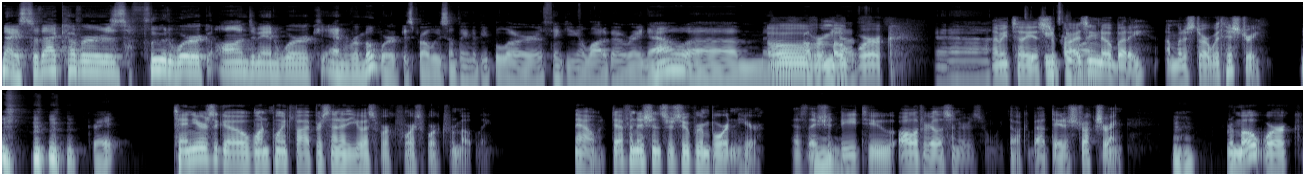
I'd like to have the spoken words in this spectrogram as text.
Nice. So that covers fluid work, on demand work, and remote work is probably something that people are thinking a lot about right now. Um, Oh, remote have- work. Yeah. Let me tell you, surprising nobody. I'm going to start with history. Great. 10 years ago, 1.5% of the US workforce worked remotely. Now, definitions are super important here, as they should Mm. be to all of your listeners when we talk about data structuring. Mhm. Remote work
